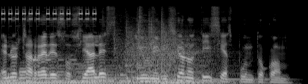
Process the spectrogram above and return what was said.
en nuestras redes sociales y univisionoticias.com.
